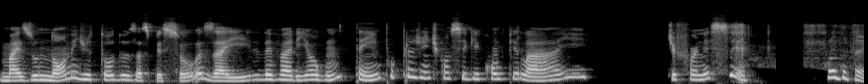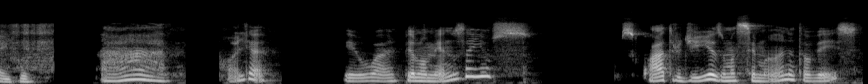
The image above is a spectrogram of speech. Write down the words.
Mas o nome de todas as pessoas aí levaria algum tempo pra gente conseguir compilar e te fornecer. Quanto tempo? Ah, olha, eu ah, pelo menos aí uns, uns quatro dias, uma semana, talvez.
